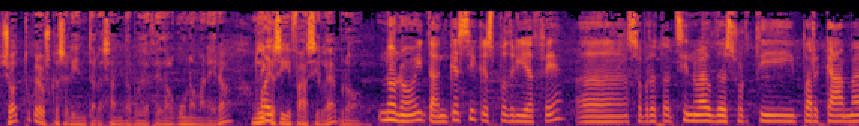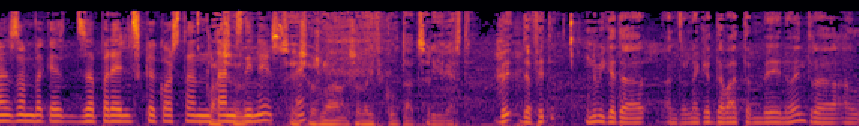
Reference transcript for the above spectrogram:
això tu creus que seria interessant de poder fer d'alguna manera? no dic Oi. que sigui fàcil eh, però No, no, i tant que sí que es podria fer, uh, sobretot si no heu de sortir per cames amb aquests aparells que costen clar, tants això, diners. sí, eh? això, és la, això és la dificultat seria aquesta Bé, de fet, una miqueta entra en aquest debat també, no?, entre el,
